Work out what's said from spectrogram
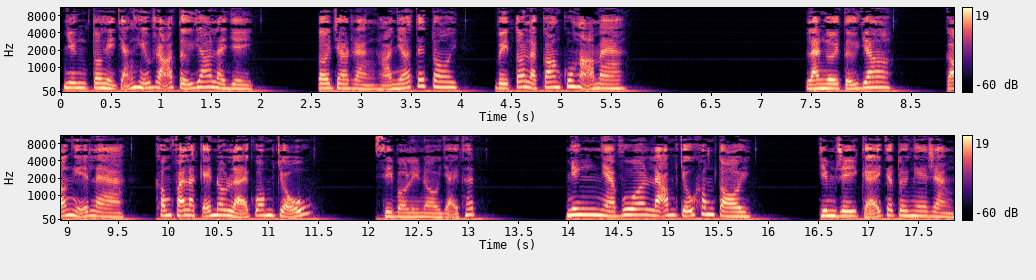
Nhưng tôi thì chẳng hiểu rõ tự do là gì. Tôi cho rằng họ nhớ tới tôi vì tôi là con của họ mà. Là người tự do, có nghĩa là không phải là kẻ nô lệ của ông chủ. sibolino giải thích. Nhưng nhà vua là ông chủ không tồi. Jimji kể cho tôi nghe rằng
